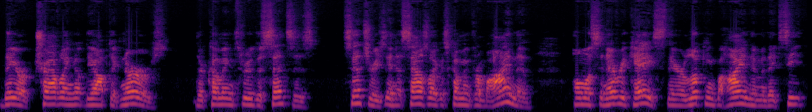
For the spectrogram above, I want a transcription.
they are traveling up the optic nerves they're coming through the senses, sensories, and it sounds like it's coming from behind them. Almost in every case, they are looking behind them and they see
